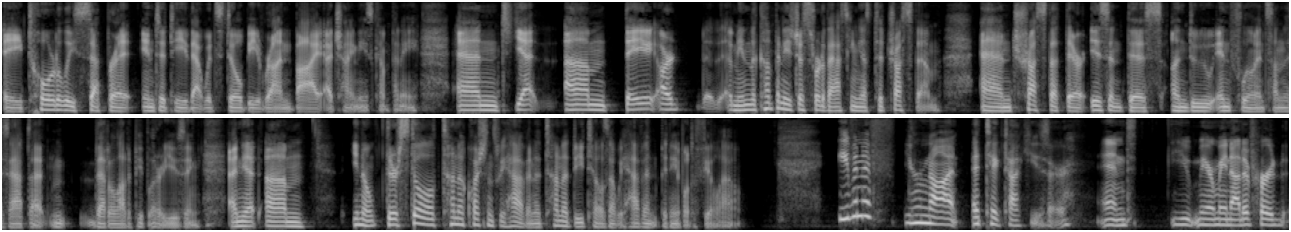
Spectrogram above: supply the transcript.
a totally separate entity that would still be run by a Chinese company. And yet, um, they are. I mean, the company is just sort of asking us to trust them and trust that there isn't this undue influence on this app that that a lot of people are using. And yet, um, you know, there's still a ton of questions we have and a ton of details that we haven't been able to feel out. Even if you're not a TikTok user and you may or may not have heard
